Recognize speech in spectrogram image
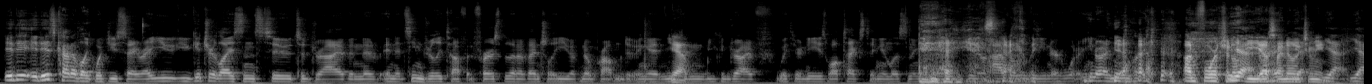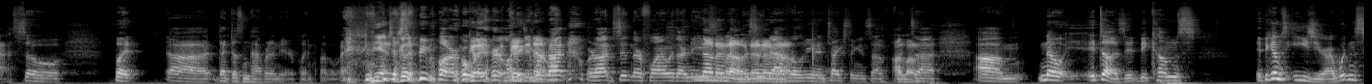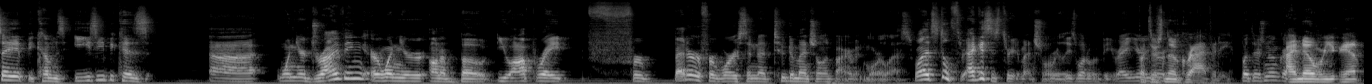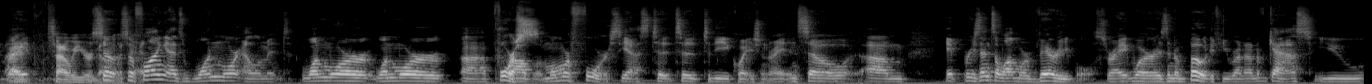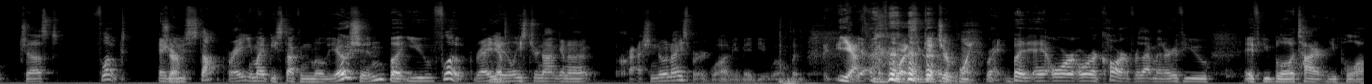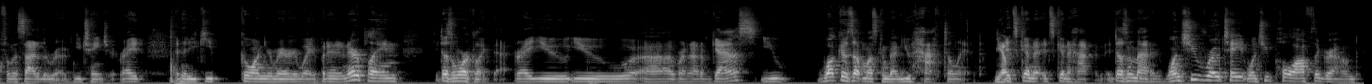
it, it is kind of like what you say, right? You you get your license to to drive, and it, and it seems really tough at first, but then eventually you have no problem doing it, and you Yeah. can you can drive with your knees while texting and listening to Yeah, you yeah, know, exactly. Lavigne or whatever. You know what I mean? Yeah. Like, Unfortunately, yes, I know yeah, what you mean. Yeah, yeah. So, but. Uh, that doesn't happen in the airplane, by the way. Yeah, just good. so people are aware. good like, to we're not we're not sitting there flying with our knees, No, no, and, no, like, no, listening no, to no. Avril Lavigne and texting and stuff. But uh, um, no, it does. It becomes it becomes easier. I wouldn't say it becomes easy because uh, when you're driving or when you're on a boat, you operate for better or for worse in a two dimensional environment, more or less. Well, it's still th- I guess it's three dimensional, really, is what it would be, right? You're, But there's you're- no gravity. but there's no gravity. I know where you. Yep, Right. I saw where you were going. So so that. flying adds one more element, one more one more uh, Force. problem, one more force, yes, to, to, to the equation, right? And so um, it presents a lot more variables, right? Whereas in a boat, if you run out of gas, you just float and Sure. you stop, right? You might be stuck in the middle of the ocean, but you float, right? Yep. And at least you're not gonna crash into an iceberg. Well, I mean, maybe you will, but yeah, Yeah. of course, I get your point. right but eh, or or a car for that matter if you if you blow a tire you pull off on the side of the road and you change it right and then you keep go on your merry way but in an airplane it doesn't work like that right you you uh, run out of gas you what goes up must come down you have to land Yep. it's gonna it's gonna happen it doesn't matter once you rotate once you pull off the ground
